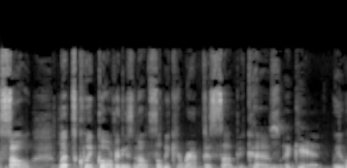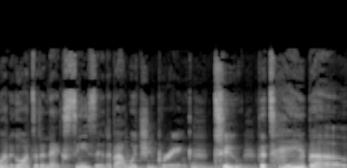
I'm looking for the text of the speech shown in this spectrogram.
so let's quick go over these notes so we can wrap this up because again, we want to go on to the next season about what you bring to the table.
